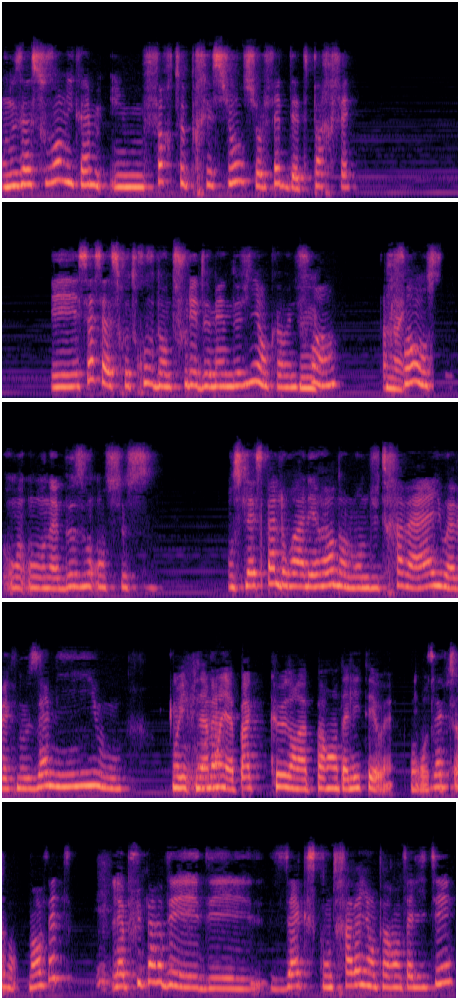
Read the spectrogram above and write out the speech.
on nous a souvent mis quand même une forte pression sur le fait d'être parfait. Et ça, ça se retrouve dans tous les domaines de vie, encore une Mm. fois. hein. Parfois, on, on- on a besoin, on se, on se laisse pas le droit à l'erreur dans le monde du travail ou avec nos amis ou Oui, finalement, il n'y a pas que dans la parentalité, ouais. Exactement. Mais en fait, la plupart des, des axes qu'on travaille en parentalité,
